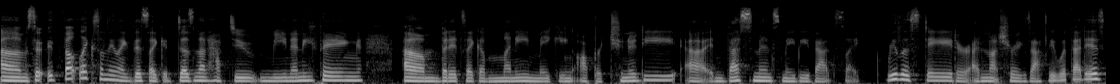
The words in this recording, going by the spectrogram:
Um, so it felt like something like this. Like it does not have to mean anything, um, but it's like a money making opportunity. Uh, investments, maybe that's like real estate or I'm not sure exactly what that is,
